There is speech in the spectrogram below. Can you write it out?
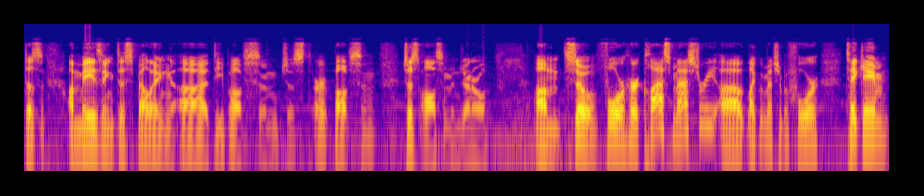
does amazing dispelling uh, debuffs and just or buffs and just awesome in general. Um, so for her class mastery, uh, like we mentioned before, take aim,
